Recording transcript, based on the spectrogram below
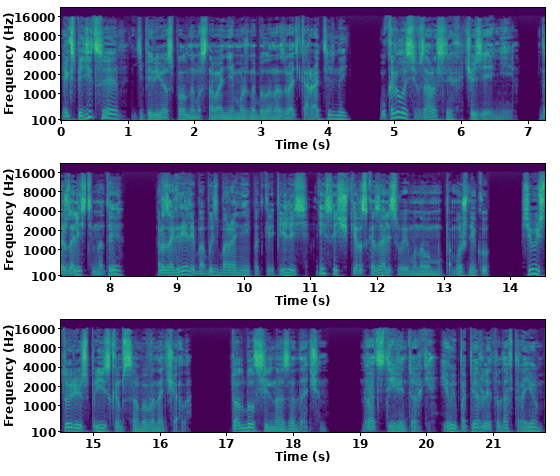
Экспедиция, теперь ее с полным основанием можно было назвать карательной, укрылась в зарослях чузении. Дождались темноты, разогрели бобы с бараниной, подкрепились, и сыщики рассказали своему новому помощнику всю историю с прииском с самого начала. Тот был сильно озадачен. «Двадцать три винтовки, и вы поперли туда втроем?»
